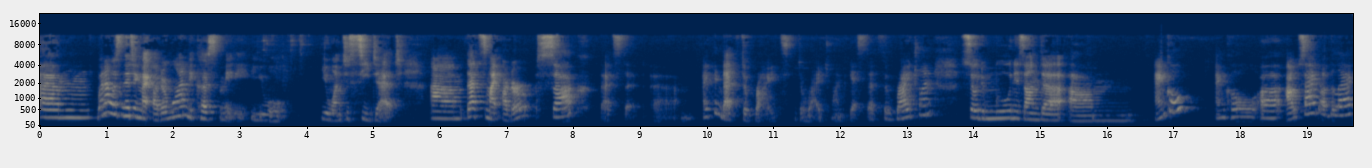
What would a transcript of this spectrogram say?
um, when I was knitting my other one, because maybe you will, you want to see that, um, that's my other sock. That's the, um, I think that's the right, the right one. Yes, that's the right one. So the moon is on the um, ankle, ankle uh, outside of the leg.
